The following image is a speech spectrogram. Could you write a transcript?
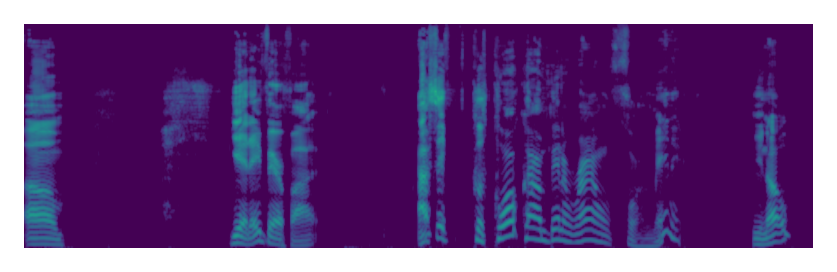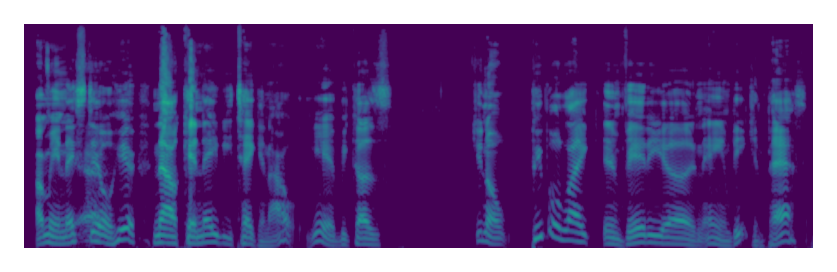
Um, yeah, they verified. I say because Qualcomm been around for a minute. You know, I mean, they Yeah. still here now. Can they be taken out? Yeah, because you know people like Nvidia and AMD can pass them.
